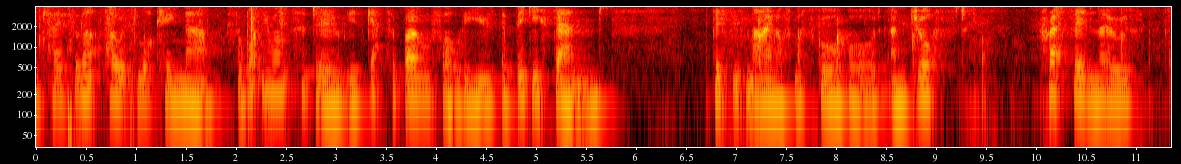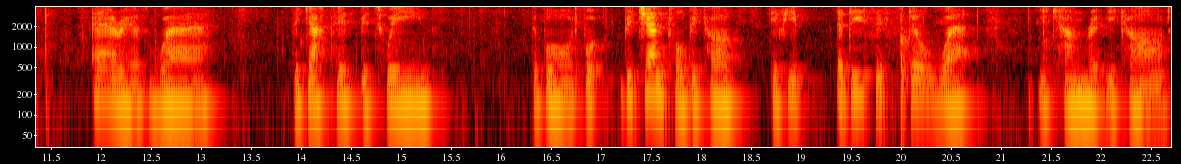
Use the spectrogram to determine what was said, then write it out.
Okay, so that's how it's looking now. So what you want to do is get a bone folder, use the biggest end. This is mine off my scoreboard and just press in those areas where the gap is between the board, but be gentle because if your adhesive's still wet, you can rip your card.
